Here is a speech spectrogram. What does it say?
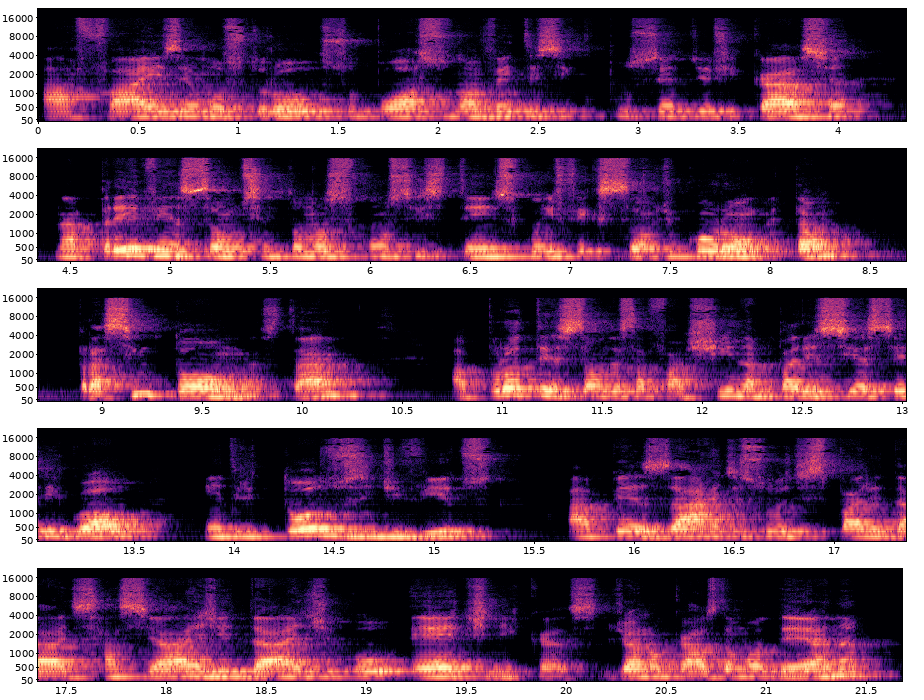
a Pfizer mostrou supostos 95% de eficácia na prevenção de sintomas consistentes com infecção de coronga. Então, para sintomas, tá? A proteção dessa faxina parecia ser igual entre todos os indivíduos, apesar de suas disparidades raciais, de idade ou étnicas. Já no caso da Moderna,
